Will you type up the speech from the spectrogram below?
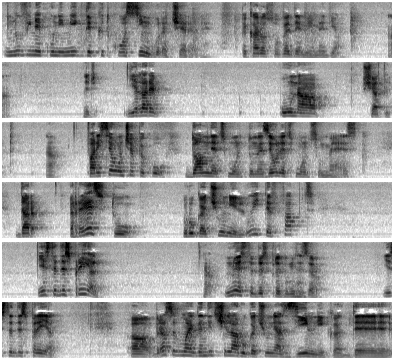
nu vine cu nimic decât cu o singură cerere, pe care o să o vedem imediat. Da? Deci, el are una și atât. Da? Fariseul începe cu Doamne, îți mult, Dumnezeule, îți mulțumesc, dar restul rugăciunii lui, de fapt, este despre el. Da? Nu este despre Dumnezeu. Este despre el. Uh, vreau să vă mai gândiți și la rugăciunea zilnică de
